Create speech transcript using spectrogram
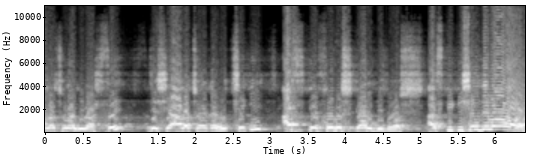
আলোচনাগুলো আসছে, যে সে আলোচনাটা হচ্ছে কি, আজকে পুরস্কার দিবস। আজকে কিসের দিবস?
